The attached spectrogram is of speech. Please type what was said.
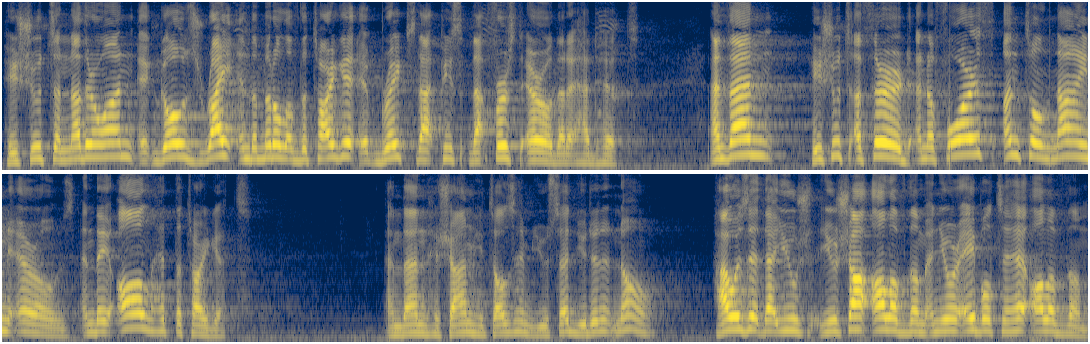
He shoots another one, it goes right in the middle of the target, it breaks that piece, that first arrow that it had hit. And then he shoots a third and a fourth until nine arrows, and they all hit the target. And then Hisham, he tells him, You said you didn't know. How is it that you, you shot all of them and you were able to hit all of them?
